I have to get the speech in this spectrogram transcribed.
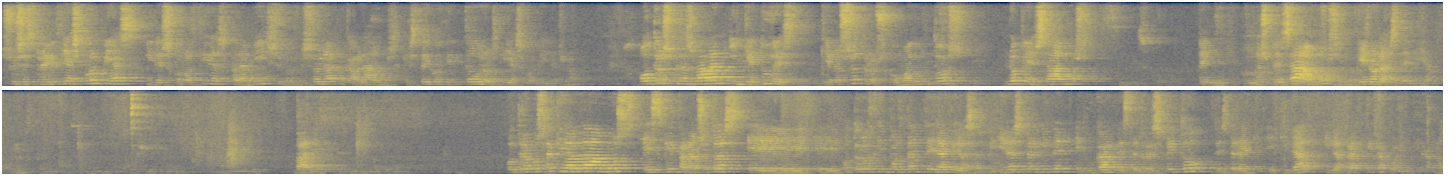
Sus experiencias propias y desconocidas para mí, su profesora, lo que hablábamos, que estoy todos los días con ellos, ¿no? Otros plasmaban inquietudes que nosotros, como adultos, no pensábamos, nos pensábamos que no las teníamos. Vale. Otra cosa que hablábamos es que para nosotras eh, eh, otro eje importante era que las arpilleras permiten educar desde el respeto, desde la equidad y la práctica política. ¿no?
